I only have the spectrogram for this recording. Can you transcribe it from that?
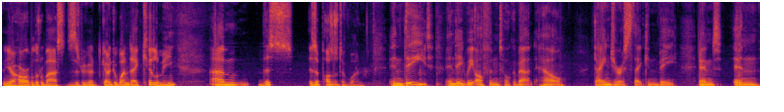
you know horrible little bastards that are going to one day kill me. Um, this is a positive one. Indeed, indeed, we often talk about how dangerous they can be, and in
